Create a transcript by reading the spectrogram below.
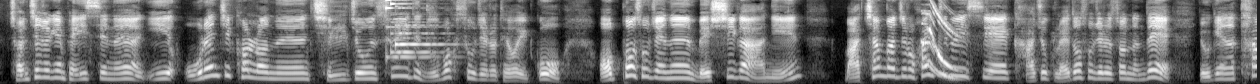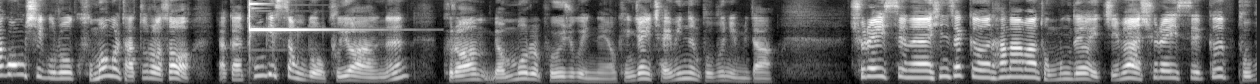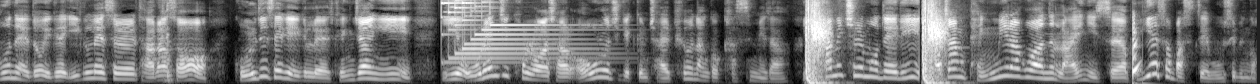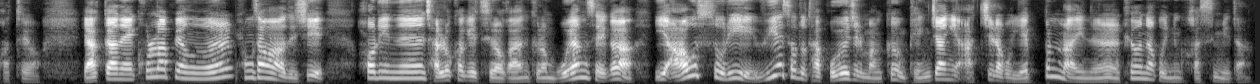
전체적인 베이스는 이 오렌지 컬러는 질 좋은 스웨이드 누벅 소재로 되어 있고 어퍼 소재는 메쉬가 아닌 마찬가지로 화이트 베이스의 가죽 레더 소재를 썼는데 여기에는 타공식으로 구멍을 다 뚫어서 약간 통기성도 부여하는 그런 면모를 보여주고 있네요. 굉장히 재밌는 부분입니다. 슈레이스는 흰색 끈 하나만 동봉되어 있지만 슈레이스 끝 부분에도 이글렛을 달아서 골드색의 이글렛 굉장히 이 오렌지 컬러와 잘 어우러지게끔 잘 표현한 것 같습니다. 이 327 모델이 가장 백미라고 하는 라인이 있어요. 위에서 봤을 때의 모습인 것 같아요. 약간의 콜라병을 형상화하듯이 허리는 잘록하게 들어간 그런 모양새가 이 아웃솔이 위에서도 다 보여질 만큼 굉장히 아찔하고 예쁜 라인을 표현하고 있는 것 같습니다.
